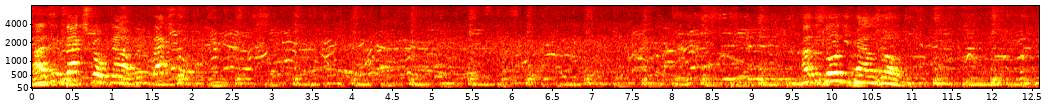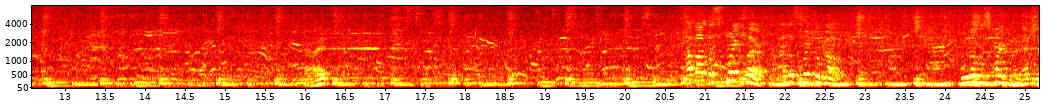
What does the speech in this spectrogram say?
All right, do the backstroke now. Do the backstroke. How'd the doggy paddle go? All right. How about the sprinkler? How'd the sprinkler go? Who knows the sprinkler? That's it.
